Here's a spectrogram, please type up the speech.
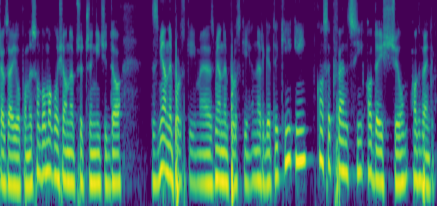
rodzaju pomysłom, bo mogą się one przyczynić do zmiany polskiej, zmiany polskiej energetyki i w konsekwencji odejściu od węgla.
